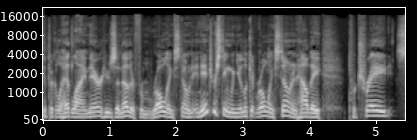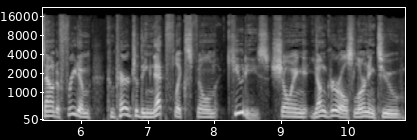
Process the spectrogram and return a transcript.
typical headline there. Here's another from Rolling Stone. And interesting when you look at Rolling Stone and how they portrayed Sound of Freedom compared to the Netflix film Cuties, showing young girls learning to,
